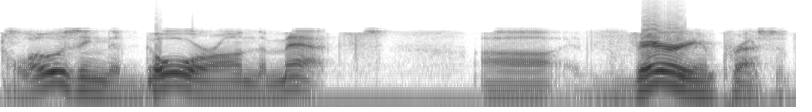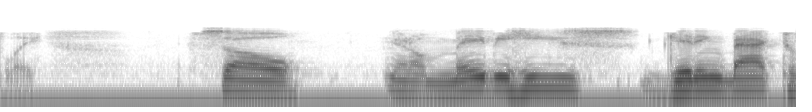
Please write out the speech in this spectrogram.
closing the door on the Mets uh, very impressively. So, you know, maybe he's getting back to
